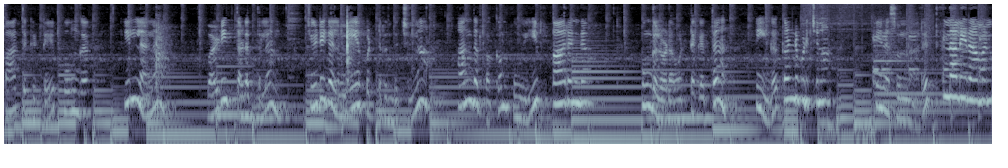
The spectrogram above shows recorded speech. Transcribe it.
பார்த்துக்கிட்டே போங்க. இல்லைன்னா வழித்தடத்துல செடிகள் மேயப்பட்டிருந்துச்சுன்னா அந்த பக்கம் போய் பாருங்க. உங்களோட ஒட்டகத்தை நீங்க கண்டுபிடிச்சலாம் என சொன்னாரு தெனாலிராமன்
